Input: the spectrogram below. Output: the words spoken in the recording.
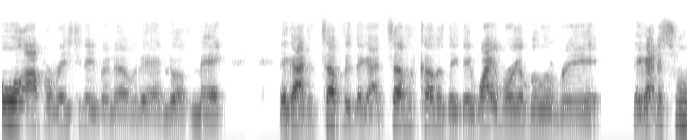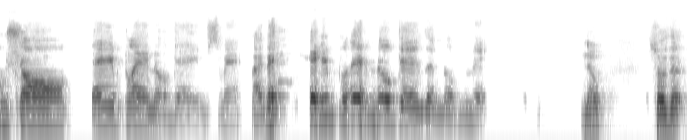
full operation they run over there at North Mac. They got the toughest. They got tougher colors. They they white, royal blue, and red. They got the swoosh on. They ain't playing no games, man. Like they ain't playing no games at North Mac. Nope. So the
